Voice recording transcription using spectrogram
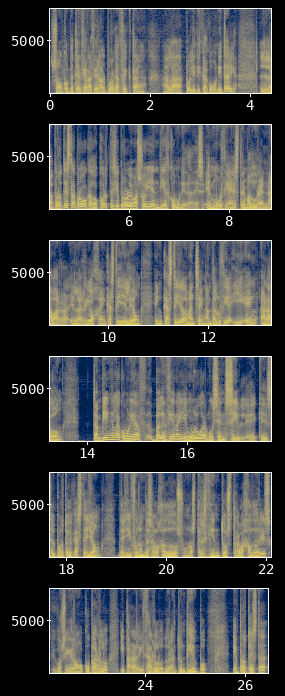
son competencia nacional porque afectan a la política comunitaria. La protesta ha provocado cortes y problemas hoy en 10 comunidades, en Murcia, en Extremadura, en Navarra, en La Rioja, en Castilla y León, en Castilla-La Mancha, en Andalucía y en Aragón. También en la comunidad valenciana y en un lugar muy sensible, ¿eh? que es el puerto de Castellón. De allí fueron desalojados unos 300 trabajadores que consiguieron ocuparlo y paralizarlo durante un tiempo en protesta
